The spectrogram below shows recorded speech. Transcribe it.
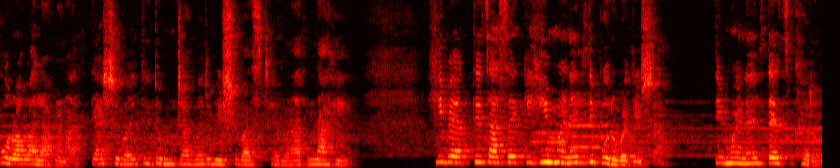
पुरावा लागणार. त्याशिवाय ती तुमच्यावर विश्वास ठेवणार नाही. ही व्यक्तीच असं आहे की ही म्हणेल ती पूर्व दिशा ती म्हणेल तेच खरं.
